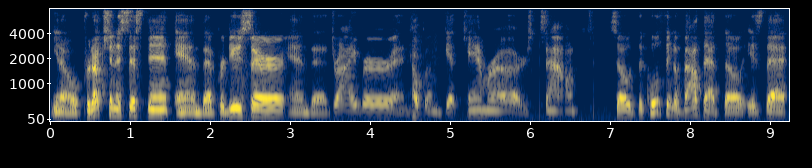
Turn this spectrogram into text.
you know production assistant and the producer and the driver and help them get camera or sound. So the cool thing about that though is that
